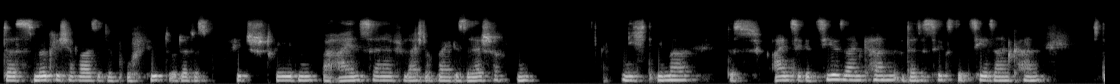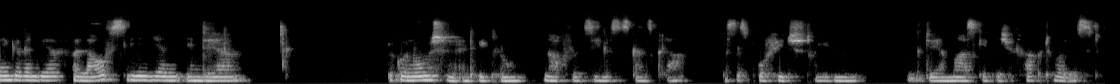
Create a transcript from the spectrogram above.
dass möglicherweise der Profit oder das Profitstreben bei Einzelnen, vielleicht auch bei Gesellschaften, nicht immer das einzige Ziel sein kann oder das höchste Ziel sein kann. Ich denke, wenn wir Verlaufslinien in der ökonomischen Entwicklung nachvollziehen, ist es ganz klar, dass das Profitstreben der maßgebliche Faktor ist.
